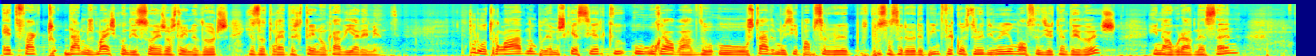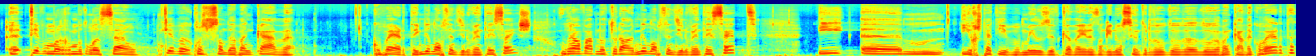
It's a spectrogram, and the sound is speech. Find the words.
é de facto darmos mais condições aos treinadores e aos atletas que treinam cá diariamente. Por outro lado, não podemos esquecer que o, o relevado, o, o Estádio Municipal Professor Cerveira Pinto foi construído em 1982, inaugurado nesse ano, eh, teve uma remodelação, teve a construção da bancada coberta em 1996, o relevado natural em 1997 e, um, e o respectivo meia dúzia de cadeiras ali no centro do, do, do, da bancada coberta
